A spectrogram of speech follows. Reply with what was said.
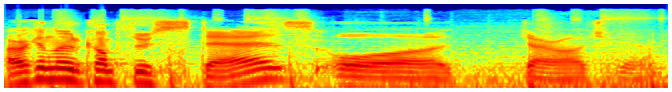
I reckon they'd come through stairs or garage again.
